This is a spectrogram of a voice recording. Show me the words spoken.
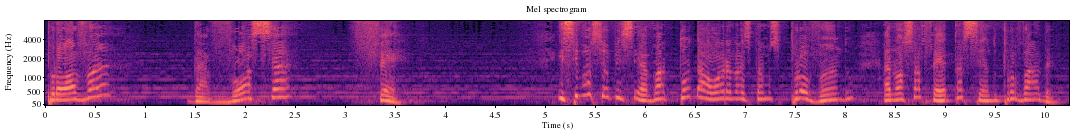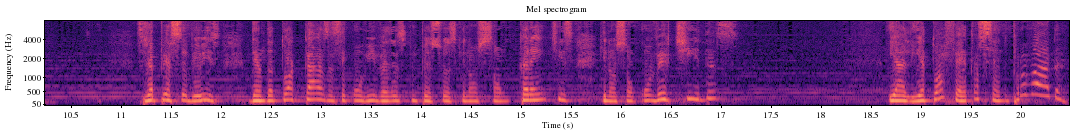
prova da vossa fé. E se você observar, toda hora nós estamos provando, a nossa fé está sendo provada. Você já percebeu isso? Dentro da tua casa, você convive às vezes com pessoas que não são crentes, que não são convertidas. E ali a tua fé está sendo provada.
